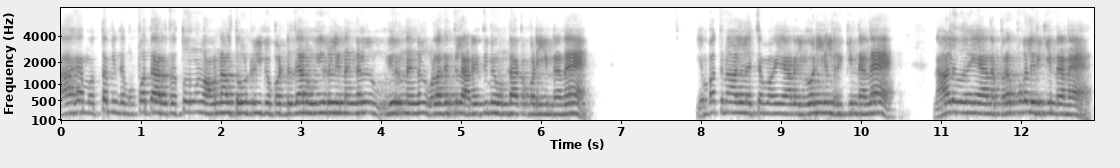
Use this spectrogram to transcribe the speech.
ஆக மொத்தம் இந்த முப்பத்தாறு தத்துவங்களும் அவனால் தோற்றுவிக்கப்பட்டுதான் உயிர்களினங்கள் உயிரினங்கள் உலகத்தில் அனைத்துமே உண்டாக்கப்படுகின்றன. எண்பத்தி நாலு லட்சம் வகையான யோனிகள் இருக்கின்றன. நாலு வகையான பிறப்புகள் இருக்கின்றன.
